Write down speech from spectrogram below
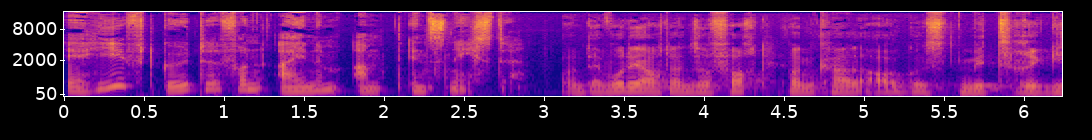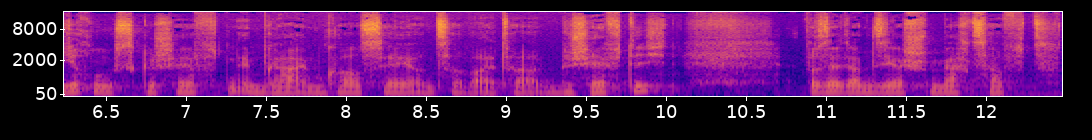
Er hieft Goethe von einem Amt ins nächste. Und er wurde ja auch dann sofort von Karl August mit Regierungsgeschäften im Geheimen Conseil und so weiter beschäftigt. Was er dann sehr schmerzhaft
